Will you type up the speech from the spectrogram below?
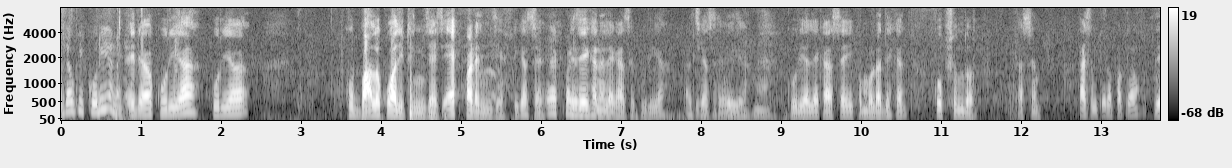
এটাও কি করিয়ে নাকি? এটা কোরিয়া কোরিয়া খুব ভালো কোয়ালিটির মিজে আছে এক পাড়ের মিজে ঠিক আছে? এই যে এখানে লেখা আছে কোরিয়া আচ্ছা ঠিক আচ্ছা আছে? হ্যাঁ। কোরিয়া লেখা আছে এই কম্বলটা দেখেন খুব সুন্দর কাসেম। কাসেম তোরা পাকড়াও যে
